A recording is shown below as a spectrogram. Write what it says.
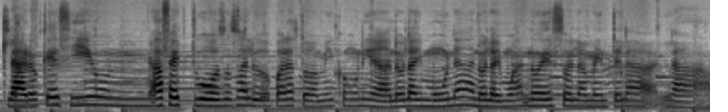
Claro que sí, un afectuoso saludo para toda mi comunidad anolaimuna. Anolaima no es solamente la, la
